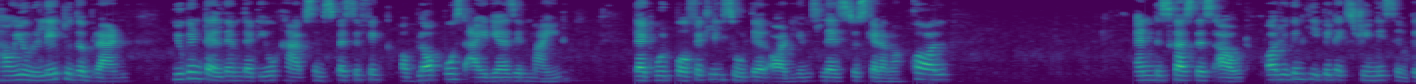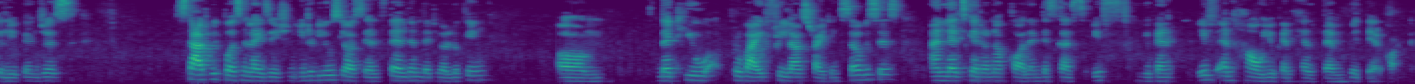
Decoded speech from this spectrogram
how you relate to the brand you can tell them that you have some specific uh, blog post ideas in mind that would perfectly suit their audience. Let's just get on a call and discuss this out. Or you can keep it extremely simple. You can just start with personalization. Introduce yourself. Tell them that you're looking um, that you provide freelance writing services. And let's get on a call and discuss if you can if and how you can help them with their content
